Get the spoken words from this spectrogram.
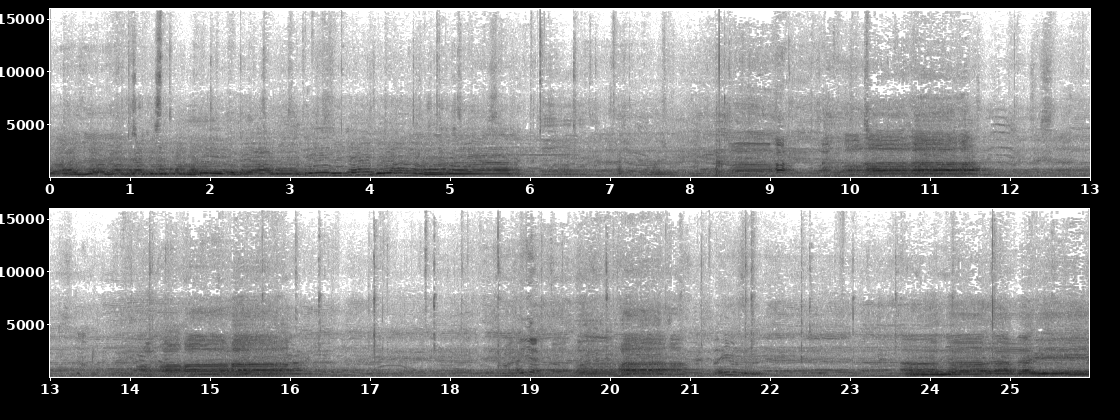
وعز الفخر بالفخر قيام فيه جدوى Allah Rabbi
